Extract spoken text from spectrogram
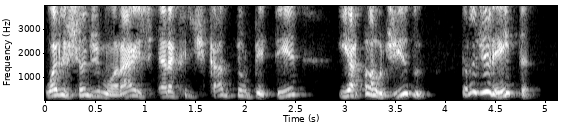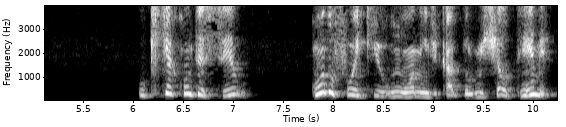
O Alexandre de Moraes era criticado pelo PT e aplaudido pela direita. O que, que aconteceu? Quando foi que um homem indicado pelo Michel Temer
